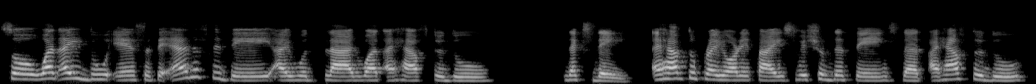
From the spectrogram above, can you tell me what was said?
So what I do is at the end of the day, I would plan what I have to do next day. I have to prioritize which of the things that I have to do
